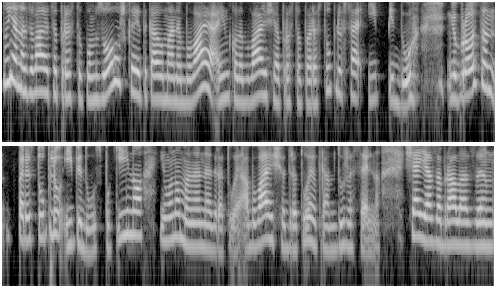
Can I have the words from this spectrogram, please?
Ну, я називаю це приступом золушки, і таке у мене буває, а інколи буває, що я просто переступлю все і піду. Просто переступлю і піду спокійно, і воно мене не дратує. А буває, що дратує прям дуже сильно. Ще я забрала з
